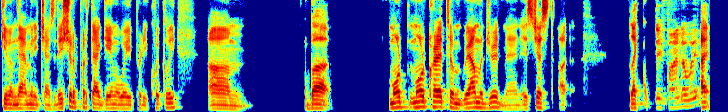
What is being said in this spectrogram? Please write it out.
give him that many chances. They should have put that game away pretty quickly. Um, but more more credit to Real Madrid, man. It's just uh, like they find a way. I,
